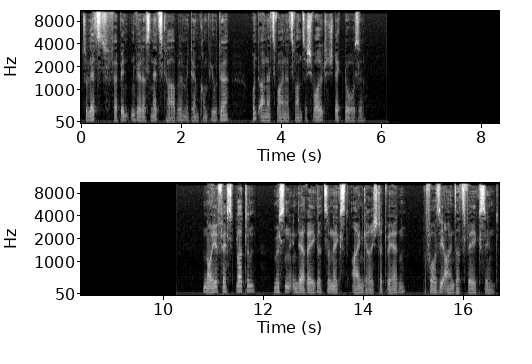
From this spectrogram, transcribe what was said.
Zuletzt verbinden wir das Netzkabel mit dem Computer und einer 220 Steckdose. Neue Festplatten müssen in der Regel zunächst eingerichtet werden, bevor sie einsatzfähig sind.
